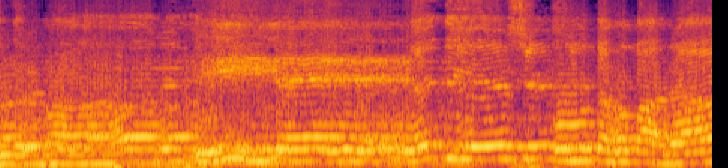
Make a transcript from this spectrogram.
ਦਰਬਾਰ ਦੀ ਕਹਿੰਦੀ ਏ ਸਿਕੂਤ ਹਮਾਰਾ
